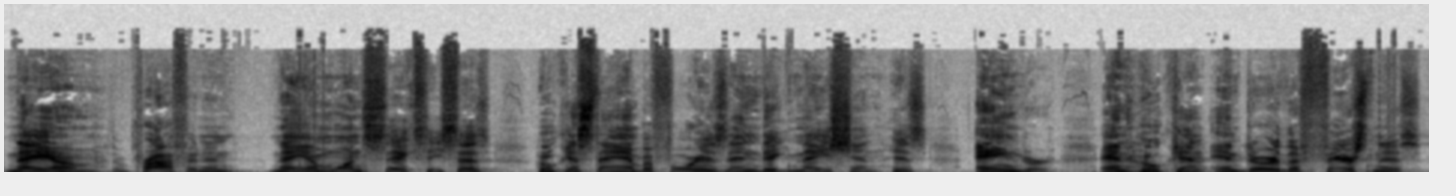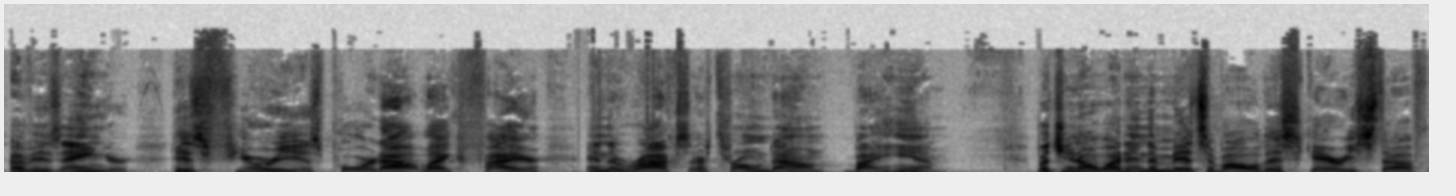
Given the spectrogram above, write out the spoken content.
Nahum, the prophet in Nahum 1 6, he says, Who can stand before his indignation, his anger? And who can endure the fierceness of his anger? His fury is poured out like fire, and the rocks are thrown down by him. But you know what? In the midst of all this scary stuff,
